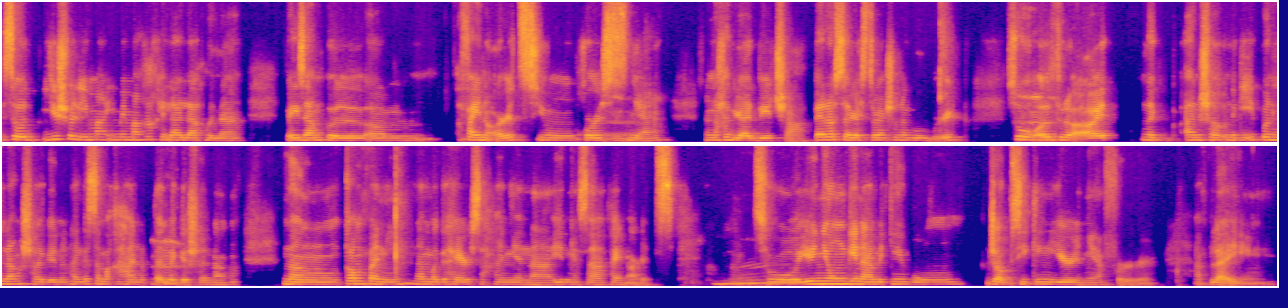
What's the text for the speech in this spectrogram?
So, usually, may, may mga kakilala ko na, for example, um, fine arts, yung course Mm. niya, na nakagraduate siya, pero sa restaurant siya nag-work. So, Mm. all throughout, nag, ano siya, nag-iipon lang siya, ganun, hanggang sa makahanap talaga Mm. siya ng, ng company na mag-hire sa kanya na, yun nga, sa fine arts. So, yun yung ginamit niya yung buong job seeking year niya for applying.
